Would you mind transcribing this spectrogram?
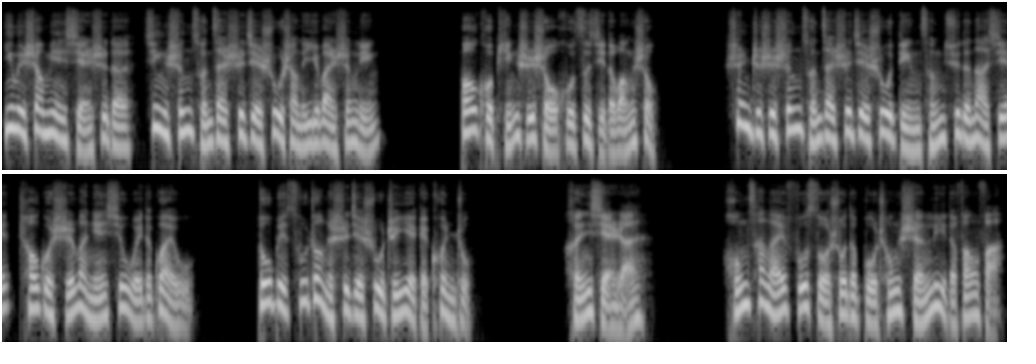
因为上面显示的竟生存在世界树上的亿万生灵，包括平时守护自己的王兽，甚至是生存在世界树顶层区的那些超过十万年修为的怪物，都被粗壮的世界树枝叶给困住。很显然，红灿来福所说的补充神力的方法。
